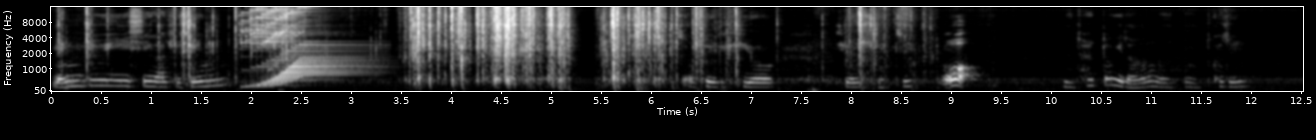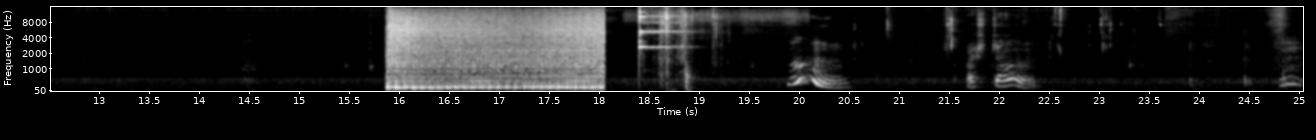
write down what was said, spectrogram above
맹주희 씨가 주신 진짜 어떻게 이렇게 귀여 있지? 어, 이건 찰떡이잖아. 어, 어떡하지? 음, 맛있죠? 음.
